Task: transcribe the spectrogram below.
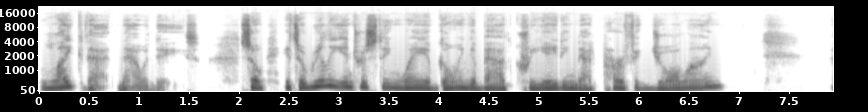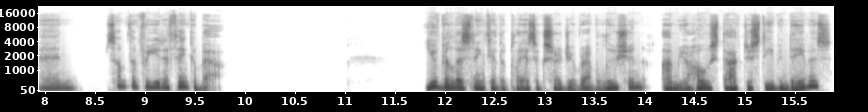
like that nowadays. So it's a really interesting way of going about creating that perfect jawline and something for you to think about. You've been listening to the Plastic Surgery Revolution. I'm your host, Dr. Steven Davis,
